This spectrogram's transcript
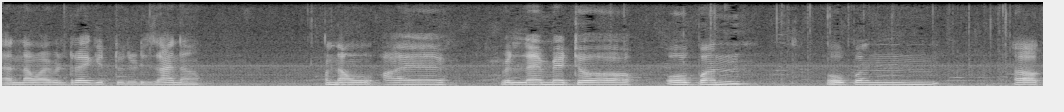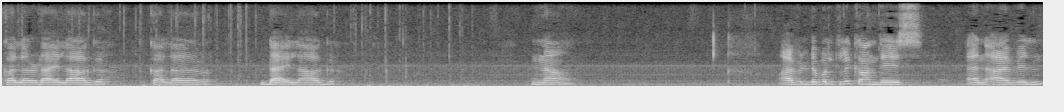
And now I will drag it to the designer. Now I will name it uh, open open uh, color dialog color dialog now I will double click on this and I will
